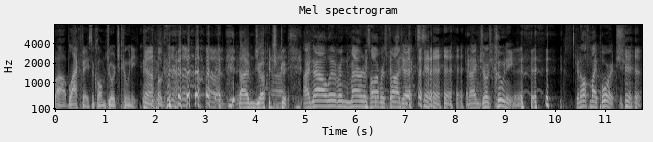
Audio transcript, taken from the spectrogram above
uh, blackface and call him George Cooney. Oh. I'm George. Clooney. I now live in Mariners Harbor's projects, and I'm George Cooney. Get off my porch. I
